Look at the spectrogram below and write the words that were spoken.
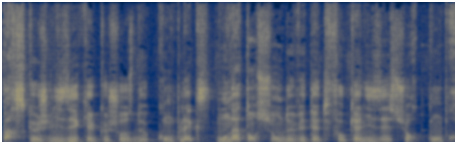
parce que je lisais quelque chose de complexe, mon attention devait être focalisée sur comprendre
